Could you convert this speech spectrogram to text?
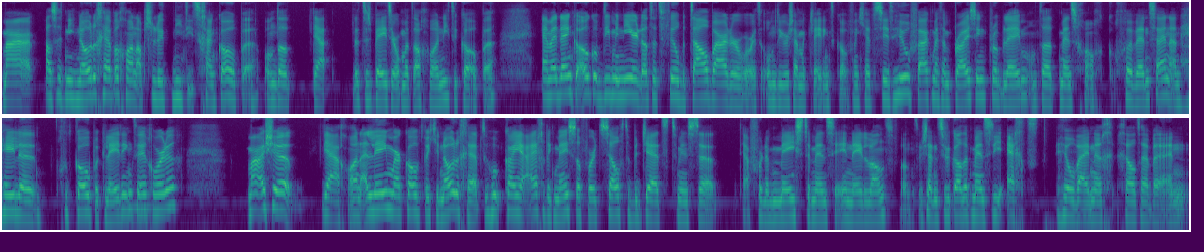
Maar als ze het niet nodig hebben, gewoon absoluut niet iets gaan kopen. Omdat, ja, het is beter om het dan gewoon niet te kopen. En wij denken ook op die manier dat het veel betaalbaarder wordt om duurzame kleding te kopen. Want je zit heel vaak met een pricing probleem, omdat mensen gewoon gewend zijn aan hele goedkope kleding tegenwoordig. Maar als je ja, gewoon alleen maar koopt wat je nodig hebt, hoe kan je eigenlijk meestal voor hetzelfde budget, tenminste ja, voor de meeste mensen in Nederland. Want er zijn natuurlijk altijd mensen die echt heel weinig geld hebben en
